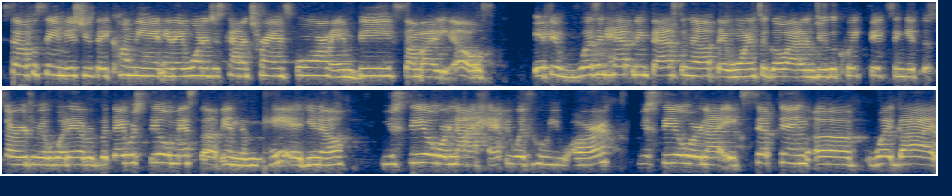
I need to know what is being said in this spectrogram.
self-esteem issues. They come in and they want to just kind of transform and be somebody else. If it wasn't happening fast enough, they wanted to go out and do the quick fix and get the surgery or whatever, but they were still messed up in the head, you know. You still were not happy with who you are you still were not accepting of what God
